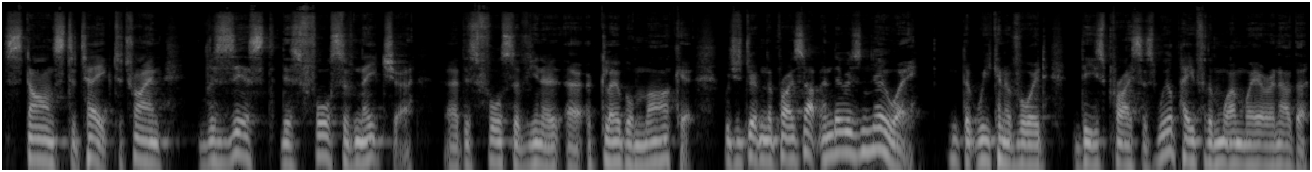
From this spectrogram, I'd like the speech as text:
stance to take to try and resist this force of nature, uh, this force of, you know, uh, a global market, which has driven the price up. And there is no way that we can avoid these prices. We'll pay for them one way or another.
